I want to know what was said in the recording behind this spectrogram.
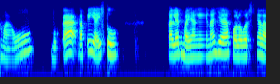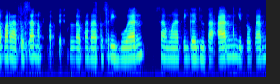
mau buka tapi ya itu kalian bayangin aja followersnya 800-an 800 ribuan sama 3 jutaan gitu kan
